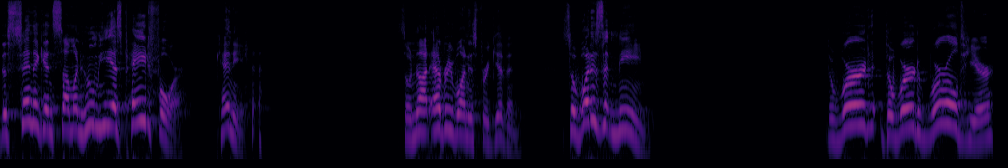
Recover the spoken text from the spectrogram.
the sin against someone whom he has paid for, can he? so not everyone is forgiven. So what does it mean? The word, the word world here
